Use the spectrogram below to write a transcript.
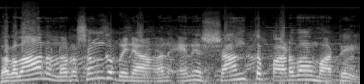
ભગવાન નરસંગ બન્યા અને એને શાંત પાડવા માટે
